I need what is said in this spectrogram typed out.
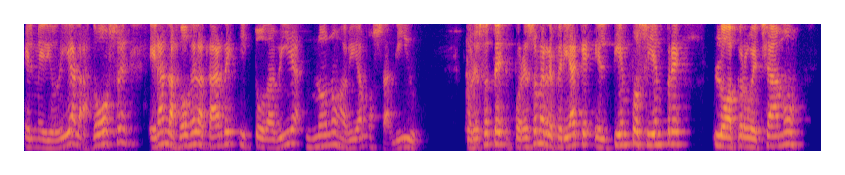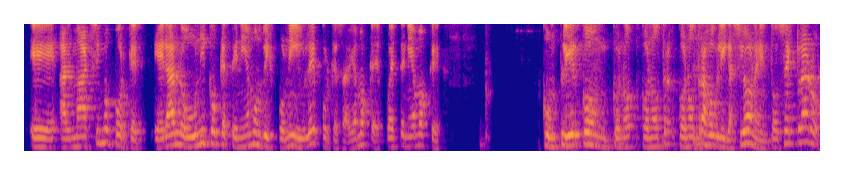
el mediodía a las 12, eran las 2 de la tarde y todavía no nos habíamos salido. Por eso, te, por eso me refería que el tiempo siempre lo aprovechamos eh, al máximo porque era lo único que teníamos disponible, porque sabíamos que después teníamos que cumplir con, con, con, con otras obligaciones. Entonces, claro,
